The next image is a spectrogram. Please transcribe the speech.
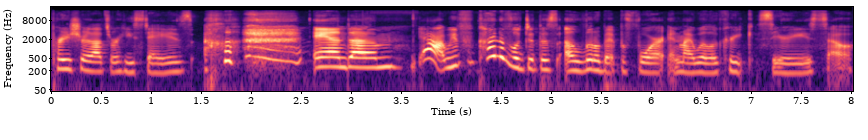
pretty sure that's where he stays. and um, yeah, we've kind of looked at this a little bit before in my Willow Creek series, so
